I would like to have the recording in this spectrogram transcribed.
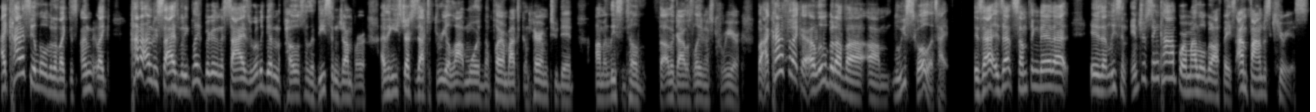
I kind of see a little bit of like this, under, like kind of undersized, but he plays bigger than his size. Really good in the post, has a decent jumper. I think he stretches out to three a lot more than the player I'm about to compare him to did. Um, at least until the other guy was late in his career. But I kind of feel like a, a little bit of a um, Luis Scola type. Is that is that something there that is at least an interesting comp, or am I a little bit off base? I'm fine. I'm just curious.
